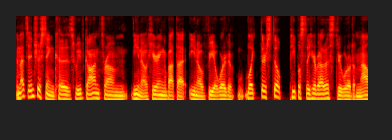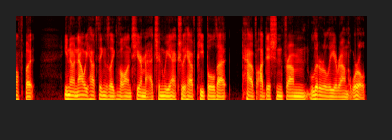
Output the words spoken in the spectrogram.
And that's interesting because we've gone from, you know, hearing about that, you know, via word of, like, there's still, people still hear about us through word of mouth, but, you know, now we have things like Volunteer Match and we actually have people that have auditioned from literally around the world.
